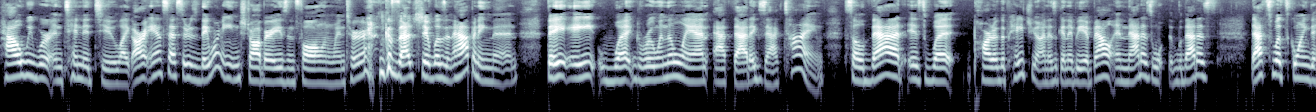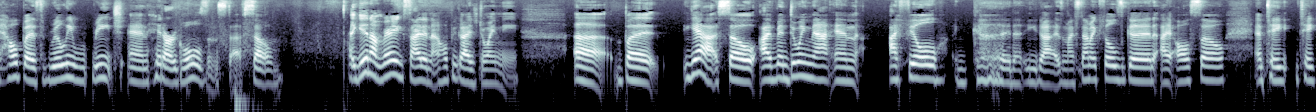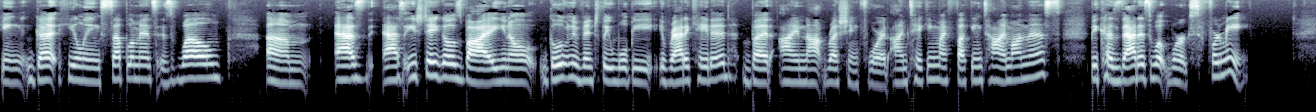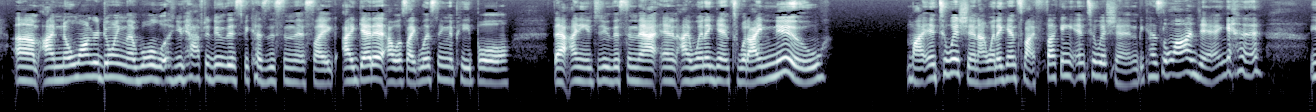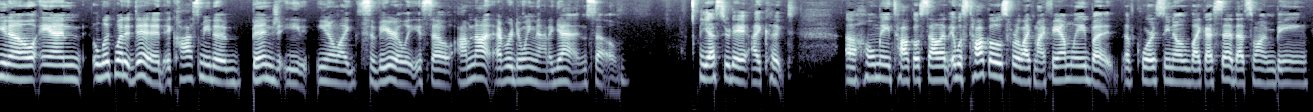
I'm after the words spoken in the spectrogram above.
how we were intended to. Like our ancestors, they weren't eating strawberries in fall and winter because that shit wasn't happening then. They ate what grew in the land at that exact time. So that is what part of the Patreon is going to be about and that is that is that's what's going to help us really reach and hit our goals and stuff. So again, I'm very excited and I hope you guys join me. Uh, but yeah, so I've been doing that and I feel good, you guys. My stomach feels good. I also am ta- taking gut healing supplements as well. Um, as as each day goes by, you know, gluten eventually will be eradicated, but I'm not rushing for it. I'm taking my fucking time on this because that is what works for me. Um, I'm no longer doing the, well, you have to do this because this and this. Like, I get it. I was like listening to people that I need to do this and that. And I went against what I knew, my intuition. I went against my fucking intuition because logic, you know, and look what it did. It cost me to binge eat, you know, like severely. So I'm not ever doing that again. So yesterday I cooked a homemade taco salad. It was tacos for like my family, but of course, you know, like I said, that's why I'm being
